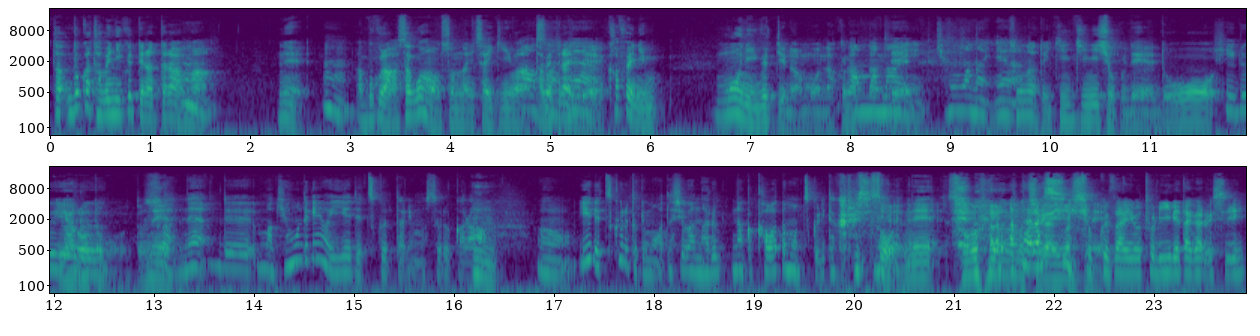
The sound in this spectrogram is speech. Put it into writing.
たどっか食べに行くってなったら、うん。まあね。うん。あ僕ら朝ごはんをそんなに最近はあ食べてないんで、ね。カフェにモーニングっていうのはもうなくあなったんんまないで基本はないね。そうなると一日二食でどうやろうと思うとそうやね。ねで、まあ、基本的には家で作ったりもするから、うん。うん、家で作る時も私はなるなんか変わったもの作りたがるし、そうだね。その辺も違い新ますしい食ね材を取り入れたがるし。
